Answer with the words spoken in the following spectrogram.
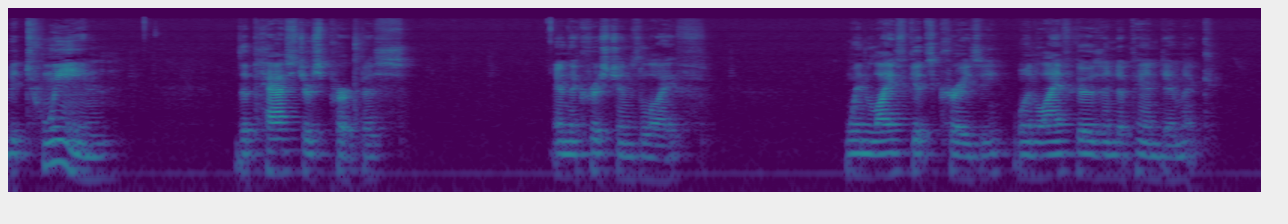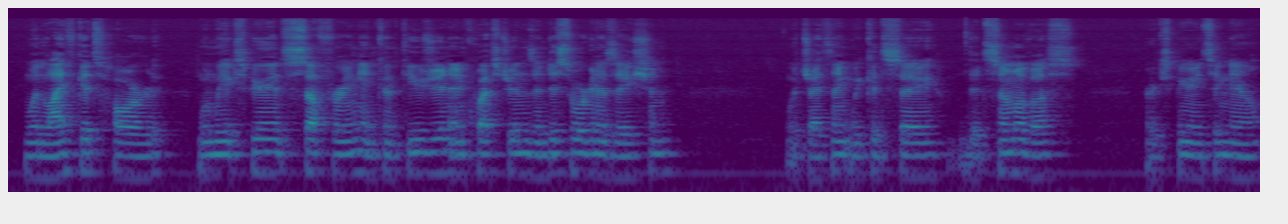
between the pastor's purpose and the Christian's life, when life gets crazy, when life goes into pandemic, when life gets hard, when we experience suffering and confusion and questions and disorganization, which I think we could say that some of us are experiencing now.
